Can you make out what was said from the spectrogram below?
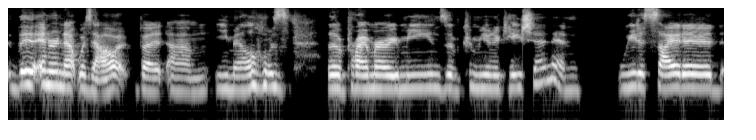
the internet was out, but um, email was the primary means of communication. And we decided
